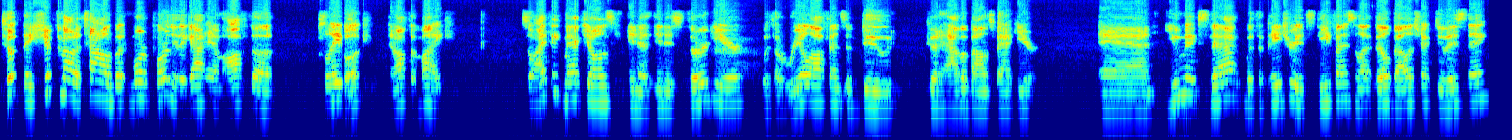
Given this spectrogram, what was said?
took, they shipped him out of town, but more importantly, they got him off the playbook and off the mic. So I think Mac Jones, in a, in his third year with a real offensive dude, could have a bounce back year. And you mix that with the Patriots defense and let Bill Belichick do his thing,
